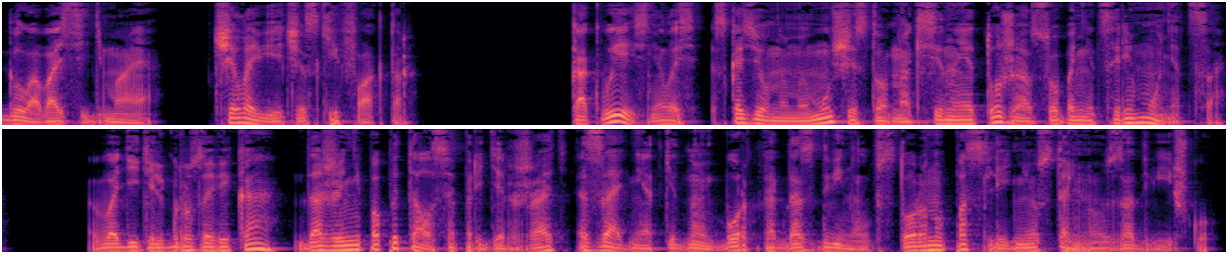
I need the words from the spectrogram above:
Глава седьмая. Человеческий фактор. Как выяснилось, с казенным имуществом на Ксинее тоже особо не церемонятся. Водитель грузовика даже не попытался придержать задний откидной борт, когда сдвинул в сторону последнюю стальную задвижку.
